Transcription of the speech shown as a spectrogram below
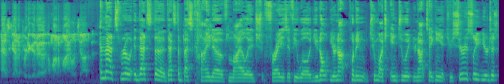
has got a pretty good uh, amount of mileage out of it. And that's real. And that's the that's the best kind of mileage phrase, if you will. You don't you're not putting too much into it. You're not taking it too seriously. You're just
